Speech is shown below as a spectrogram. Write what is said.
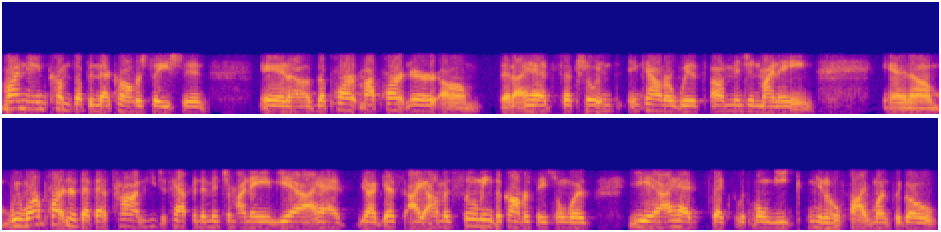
My name comes up in that conversation, and uh, the part my partner um, that I had sexual in- encounter with uh, mentioned my name and um we weren't partners at that time. He just happened to mention my name. Yeah, I had. Yeah, I guess I, I'm assuming the conversation was, yeah, I had sex with Monique, you know, five months ago.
